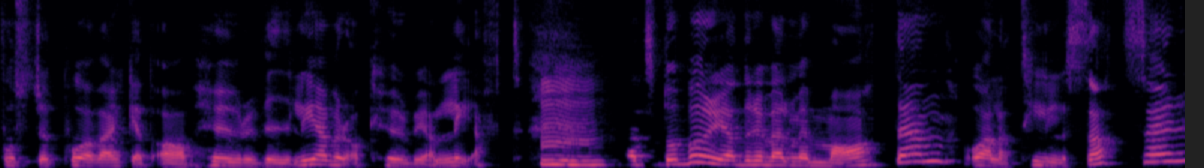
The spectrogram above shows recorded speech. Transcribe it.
fostret påverkat av hur vi lever och hur vi har levt. Mm. Så Att då började det väl med maten och alla tillsatser.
